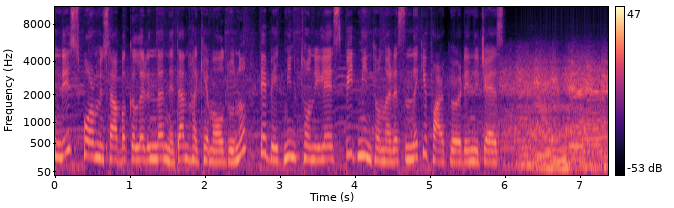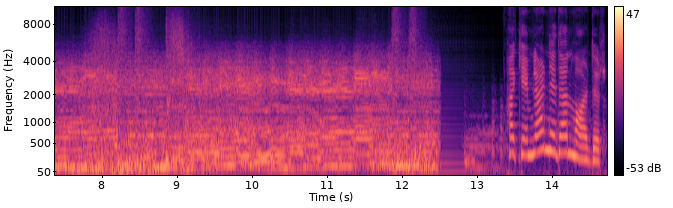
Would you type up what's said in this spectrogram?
Şimdi spor müsabakalarında neden hakem olduğunu ve badminton ile speedminton arasındaki farkı öğreneceğiz. Hakemler neden vardır?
